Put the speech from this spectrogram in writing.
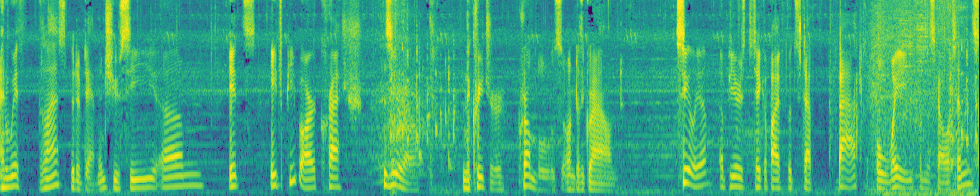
And with the last bit of damage, you see um, its HP bar crash to zero, and the creature crumbles onto the ground. Celia appears to take a five foot step back away from the skeletons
